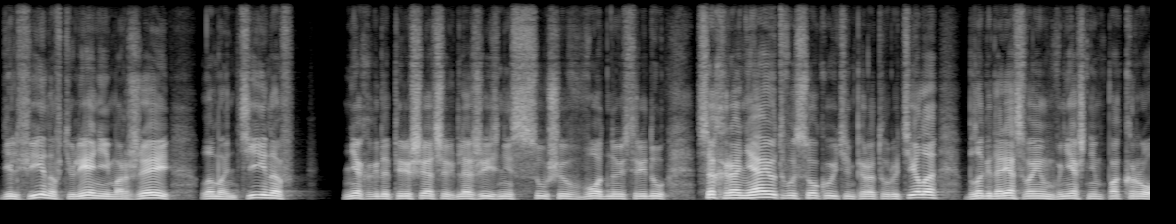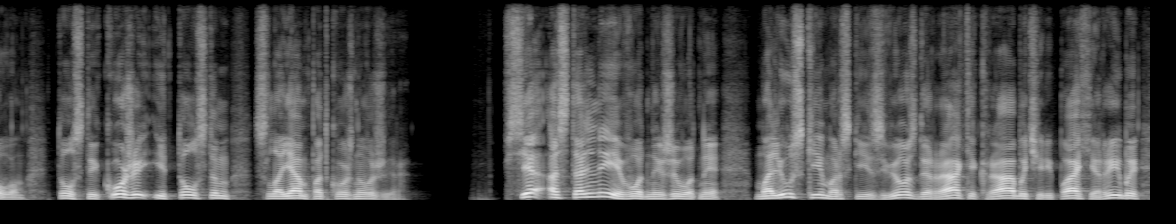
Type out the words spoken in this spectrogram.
дельфинов, тюленей, моржей, ламантинов, некогда перешедших для жизни с суши в водную среду, сохраняют высокую температуру тела благодаря своим внешним покровам, толстой коже и толстым слоям подкожного жира. Все остальные водные животные – моллюски, морские звезды, раки, крабы, черепахи, рыбы –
